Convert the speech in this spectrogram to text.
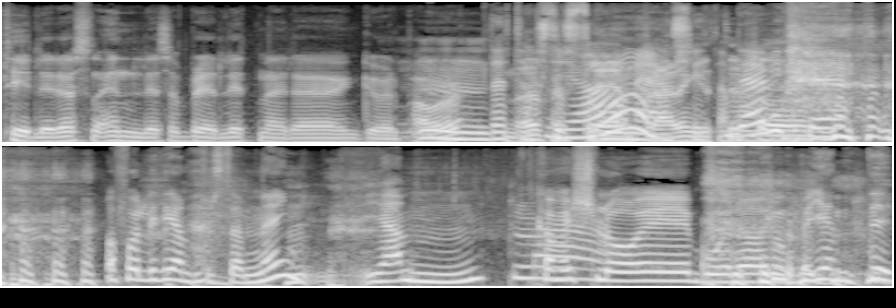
tidligere, så endelig så ble det litt mer eh, girl power. Mm, det er Ja. Det er viktig å få litt jentestemning. Jentene. Mm. Kan vi slå i bordet og rope 'jenter,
